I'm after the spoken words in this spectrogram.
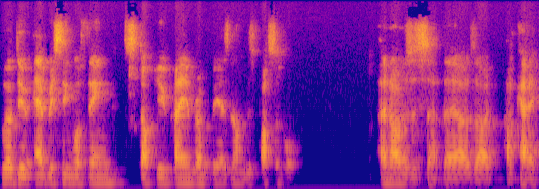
we'll do every single thing to stop you playing rugby as long as possible. And I was just sat there. I was like, okay.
